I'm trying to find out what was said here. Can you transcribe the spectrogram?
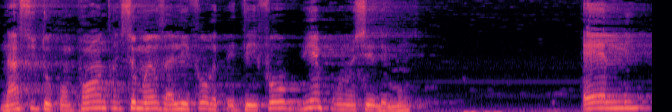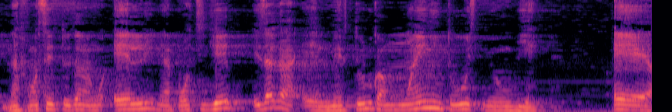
Na suite au comprendre, ce moyen vous allez, il faut répéter, il faut bien prononcer les mots. L na français toza nango L mais en portugais ezalaka L mais toluka moyen nini toosio bien. L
